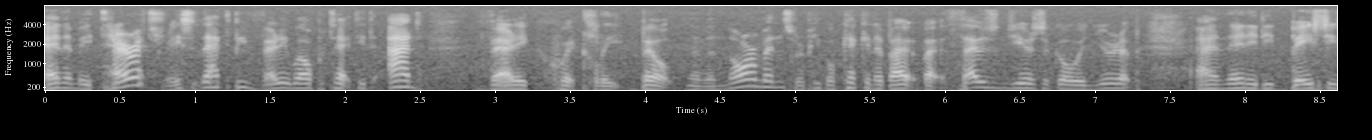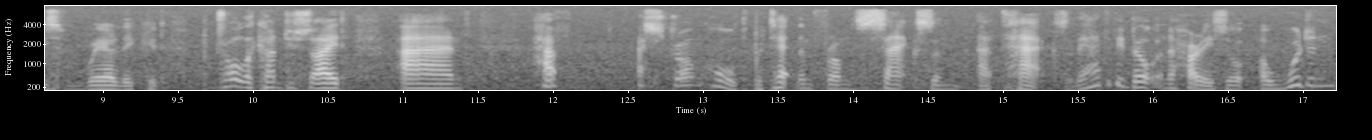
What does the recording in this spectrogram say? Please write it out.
enemy territory, so they had to be very well protected and very quickly built. Now the Normans were people kicking about about a thousand years ago in Europe and they needed bases where they could patrol the countryside and have a stronghold to protect them from Saxon attack. So they had to be built in a hurry. So a wooden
